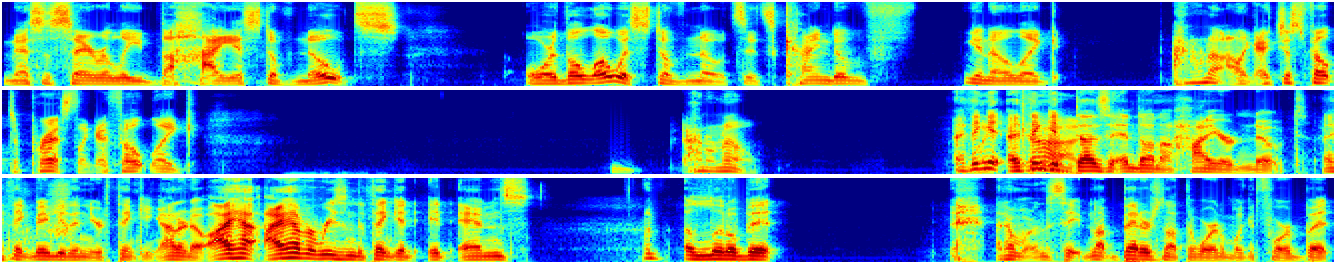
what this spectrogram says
necessarily the highest of notes or the lowest of notes. It's kind of, you know, like I don't know, like I just felt depressed. Like I felt like I don't know. I think My it. I think it does end on a higher note. I think maybe than you're thinking. I don't know. I ha- I have a reason to think it it ends a little bit. I don't want to say not better's not the word I'm looking for, but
